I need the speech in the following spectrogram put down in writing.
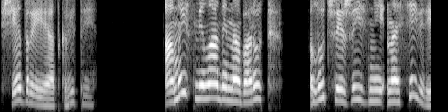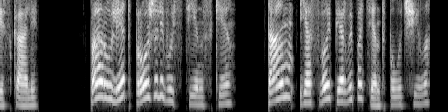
щедрые и открытые. А мы с Миланой, наоборот, лучшие жизни на севере искали. Пару лет прожили в Устинске, там я свой первый патент получила.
